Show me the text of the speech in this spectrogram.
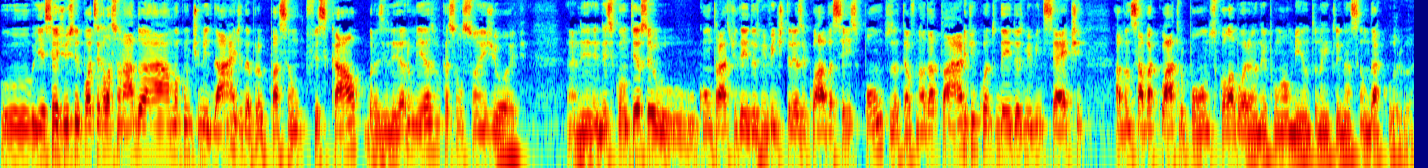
O, e esse ajuste pode ser relacionado a uma continuidade da preocupação fiscal brasileiro, mesmo com as sanções de hoje. É, nesse contexto, o, o contrato de DI 2023 ecoava 6 pontos até o final da tarde, enquanto o DI 2027 avançava 4 pontos, colaborando para um aumento na inclinação da curva.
